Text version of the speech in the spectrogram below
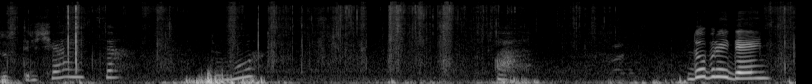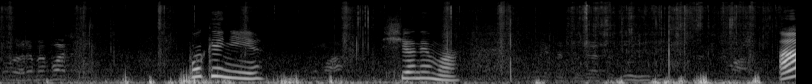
зустрічається. Тому. О. Добрий день. Поки ні. Ще нема. А?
